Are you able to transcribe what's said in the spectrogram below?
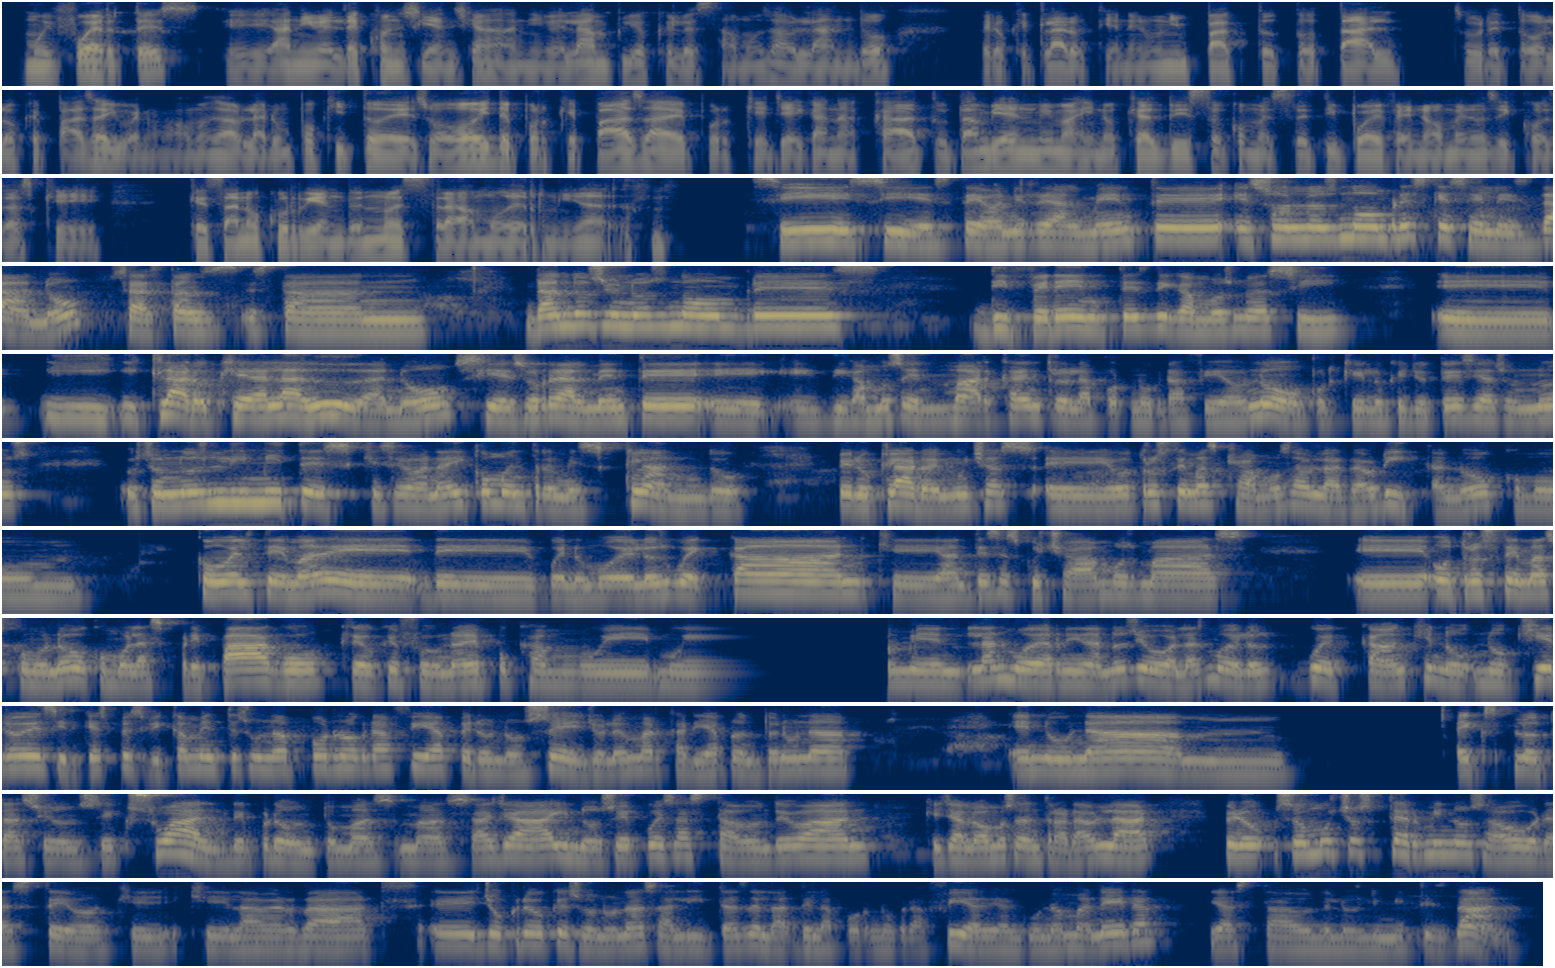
muy fuertes eh, a nivel de conciencia, a nivel amplio que lo estamos hablando, pero que claro, tienen un impacto total sobre todo lo que pasa y bueno, vamos a hablar un poquito de eso hoy, de por qué pasa, de por qué llegan acá. Tú también me imagino que has visto como este tipo de fenómenos y cosas que, que están ocurriendo en nuestra modernidad. Sí, sí, Esteban, y realmente son los nombres que se les da, ¿no? O sea, están, están dándose unos nombres diferentes, digámoslo así, eh, y, claro, queda la duda, ¿no? Si eso realmente, eh, eh, digamos, enmarca dentro de la pornografía o no, porque lo que yo te decía son unos, son unos límites que se van ahí como entremezclando. Pero claro, hay muchos otros temas que vamos a hablar ahorita, ¿no? Como, como el tema de, de bueno, modelos webcam, que antes escuchábamos más. otros temas como, ¿no? Como las prepago, creo que fue una época muy, muy también la modernidad nos llevó a las modelos webcam, que no, no quiero decir que específicamente es una pornografía, pero no sé, yo le marcaría pronto en una, en una mm, explotación sexual de pronto más, más allá y no sé pues hasta dónde van, que ya lo vamos a entrar a hablar, pero son muchos términos ahora, Esteban, que, que la verdad eh, yo creo que son unas alitas de la, de la pornografía de alguna manera y hasta donde los límites dan.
